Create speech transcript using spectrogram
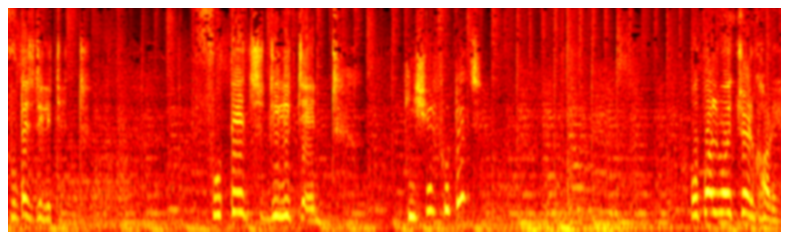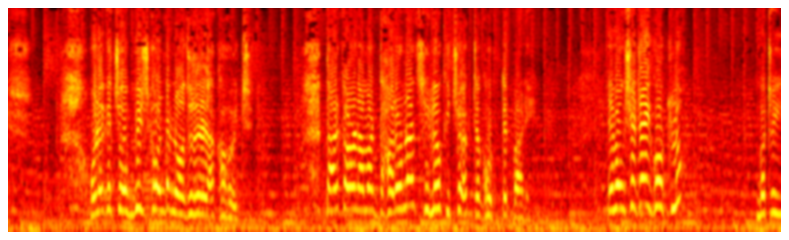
ফুটেজ ডিলিটেড ফুটেজ ডিলিটেড কিসের ফুটেজ উপল মৈত্রের ঘরের। ওনাকে চব্বিশ ঘণ্টা নজরে রাখা হয়েছিল। তার কারণ আমার ধারণা ছিল কিছু একটা ঘটতে পারে। এবং সেটাই ঘটলো। বাট ওই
